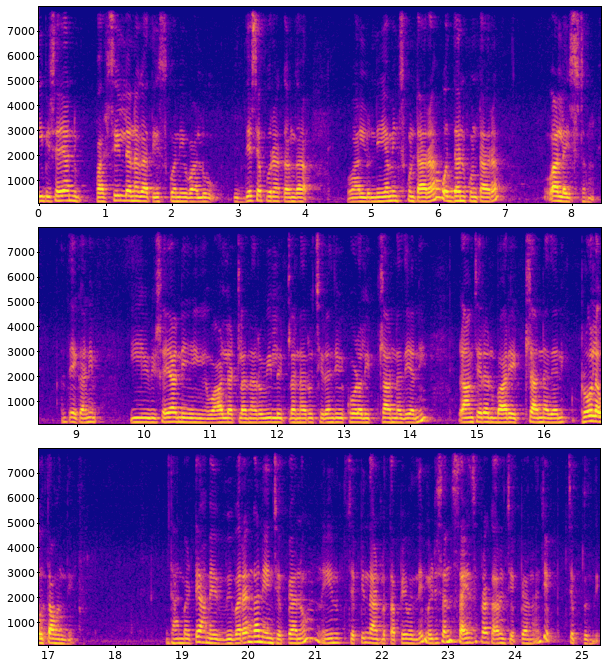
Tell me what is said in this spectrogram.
ఈ విషయాన్ని పరిశీలనగా తీసుకొని వాళ్ళు ఉద్దేశపూర్వకంగా వాళ్ళు నియమించుకుంటారా వద్దనుకుంటారా వాళ్ళ ఇష్టం. అంతేగాని ఈ విషయాన్ని వాళ్ళు అట్లా అన్నారు వీళ్ళు ఇట్లా అన్నారు చిరంజీవి కోడలు ఇట్లా అన్నది అని రామ్ చరణ్ భార్య ఇట్లా అన్నది అని ట్రోల్ అవుతూ ఉంది. దాన్ని బట్టి ఆమె వివరంగా నేను చెప్పాను. నేను చెప్పిన దాంట్లో తప్పే ఉంది మెడిసిన్ సైన్స్ ప్రకారం చెప్పాను అని చెప్ చెప్తుంది.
